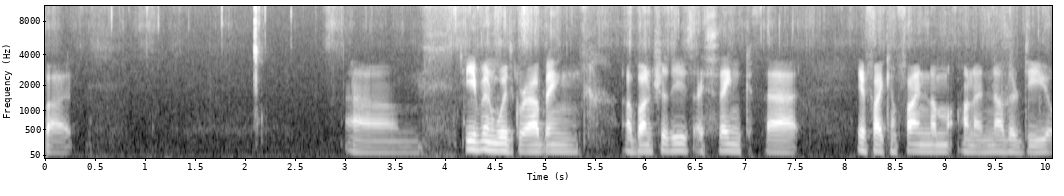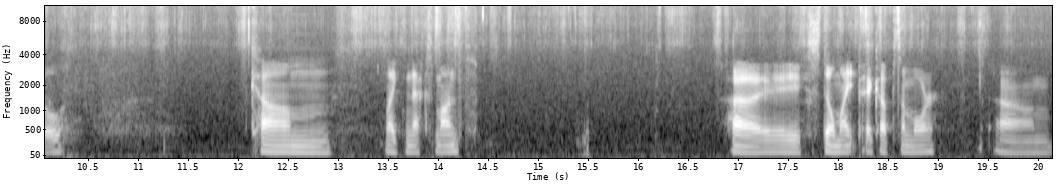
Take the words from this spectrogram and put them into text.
but um, even with grabbing a bunch of these i think that if i can find them on another deal come like next month I still might pick up some more. Um,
